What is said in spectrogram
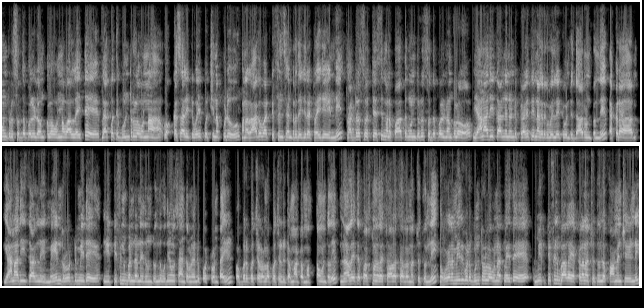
గుంటూరు సుద్దపల్లి డొంకలో ఉన్న వాళ్ళైతే లేకపోతే గుంటూరులో ఉన్న ఒక్కసారి ఇటువైపు వచ్చినప్పుడు మన రాఘవ టిఫిన్ సెంటర్ దగ్గర ట్రై చేయండి. అడ్రస్ వచ్చేసి మన పాత గుంటూరు సుద్దపల్లి నంకలో యానాది కాలనీ నుండి ప్రగతి నగర్కు వెళ్ళేటువంటి దారి ఉంటుంది. అక్కడ యానాది కాలనీ మెయిన్ రోడ్డు మీదే ఈ టిఫిన్ బండి అనేది ఉంటుంది. ఉదయం సాయంత్రం రెండు పూటలు ఉంటాయి. కొబ్బరి పచ్చడి అల్ల పచ్చడి టమాటా మొత్తం ఉంటది. నాకైతే పర్సనల్గా చాలా చాలా నచ్చుతుంది. ఒకవేళ మీరు కూడా గుంటూరులో ఉన్నట్లయితే మీకు టిఫిన్ బాగా ఎక్కడ నచ్చుతుందో కామెంట్ చేయండి.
